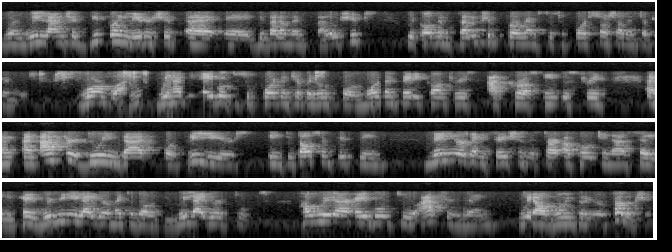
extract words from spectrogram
when we launched different leadership uh, uh, development fellowships. We call them fellowship programs to support social entrepreneurs worldwide. We have been able to support entrepreneurs for more than 30 countries across industries. And, and after doing that for three years in 2015, many organizations start approaching us saying, hey, we really like your methodology, we like your tools. How we are able to access them without going through your fellowship.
